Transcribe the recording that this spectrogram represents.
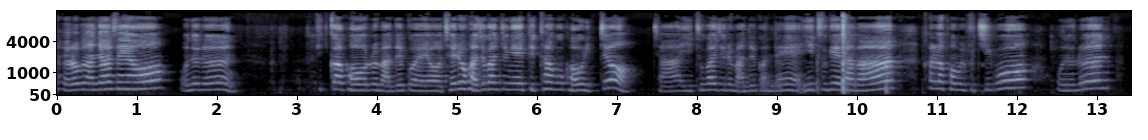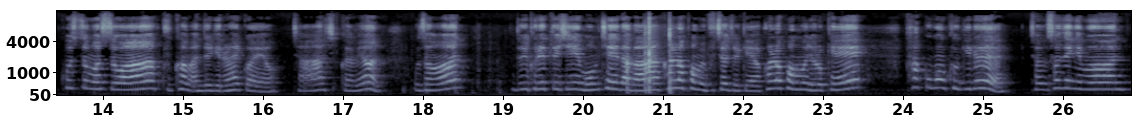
자, 여러분 안녕하세요. 오늘은 빛과 거울을 만들 거예요. 재료 가져간 중에 빛하고 거울 있죠? 자, 이 두 가지를 만들 건데 이 두 개에다가 컬러펌을 붙이고 오늘은 코스모스와 국화 만들기를 할 거예요. 자, 그러면 우선 늘 그랬듯이 몸체에다가 컬러펌을 붙여줄게요. 컬러펌은 이렇게 탁구공 크기를 저 선생님은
